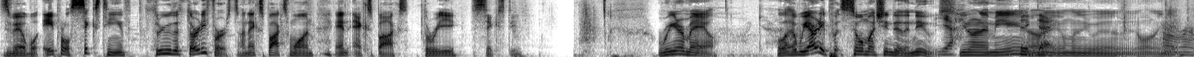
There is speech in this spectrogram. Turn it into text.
is available April 16th through the 31st on Xbox One and Xbox 360. Reader mail. Well, we already put so much into the news. Yeah. You know what I mean? Big day. you wanna- you wanna get-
